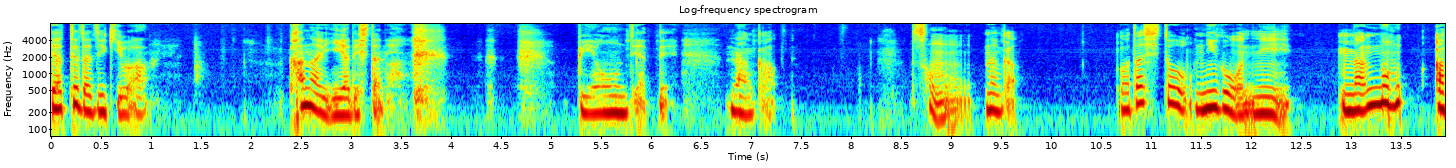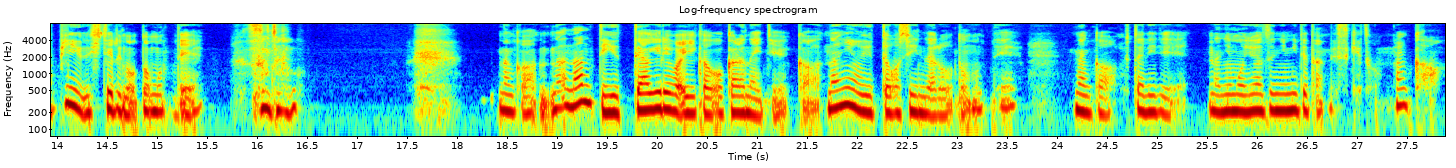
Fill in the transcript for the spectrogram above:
やってた時期は、かなり嫌でしたね。ビヨーンってやって、なんか、その、なんか、私と2号に何のアピールしてるのと思って、その、なんかな、なんて言ってあげればいいかわからないというか、何を言ってほしいんだろうと思って、なんか二人で何も言わずに見てたんですけど、なんか、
